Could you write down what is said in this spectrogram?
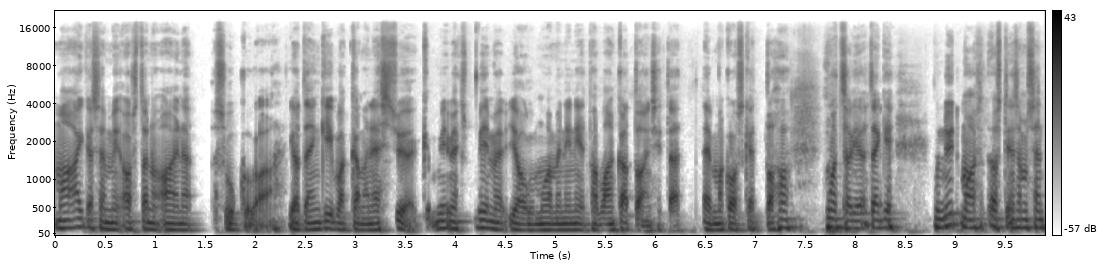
Mä oon aikaisemmin ostanut aina suklaa. Jotenkin, vaikka mä en edes syö. Viime, viime joulu mulla meni niin, että mä vaan katoin sitä, että en mä koske tohon. Mutta se oli jotenkin, mutta nyt mä ostin semmoisen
